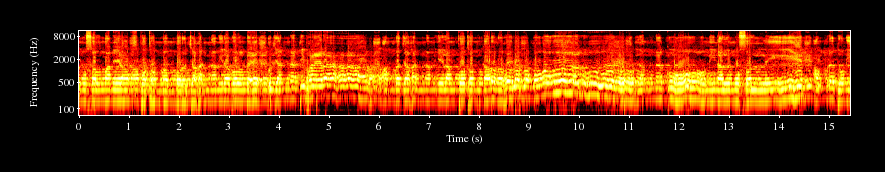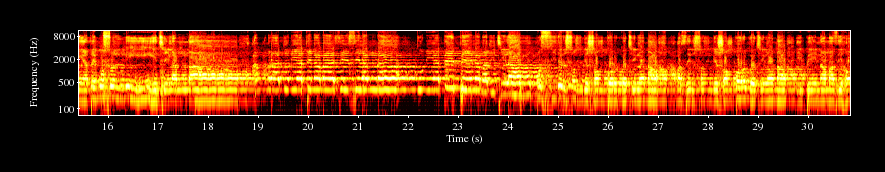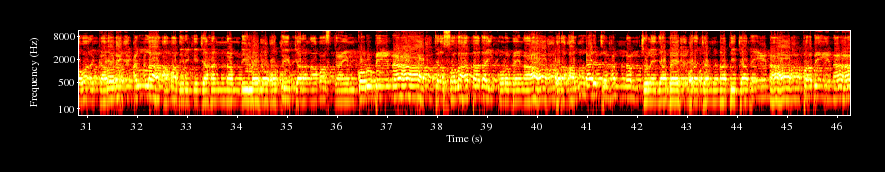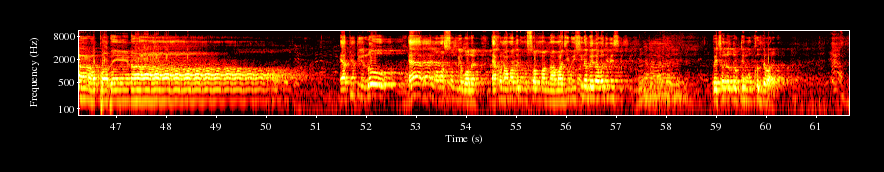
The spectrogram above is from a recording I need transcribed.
মুসলমানেরা, প্রথম নম্বর জাহান্নামীরা বলবে জান্নাতি ভাইরা আমরা জাহান্নাম এলাম। প্রথম কারণ হলো মিনাল মুসল্লি আমরা দুনিয়াতে মুসল্লি ছিলাম না। দুনিয়াতে নামাজি ছিলাম না, দুনিয়াতে বেনামাজি ছিলাম, মসজিদের সঙ্গে সম্পর্ক ছিল না, নামাজের সঙ্গে সম্পর্ক ছিল না। এই বেনামাজি হওয়ার কারণে আল্লাহ আমাদেরকে জাহান্নাম দিল। অতএব যারা নামাজ কায়েম করবে না, যারা সলাত আদায় করবে না, ওরা আল্লাহর জাহান্নাম চলে যাবে, ওরা জান্নাতে যাবে না, পাবে না পাবে না। এতটি লোক একদম আমার সঙ্গে বলেন, এখন আমাদের মুসলমান নামাজি বেশি না বেনামাজি বেশি? পেছনের লোকটি মুখ খুলতে পারে না।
